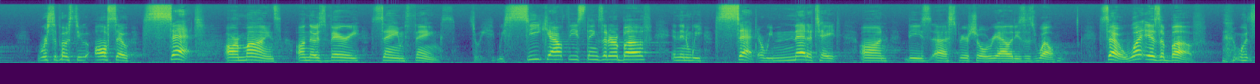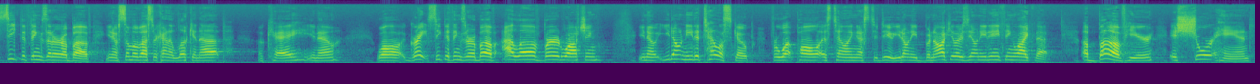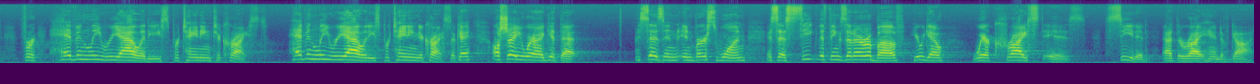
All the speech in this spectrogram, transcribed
We're supposed to also set our minds on those very same things. So we, we seek out these things that are above, and then we set or we meditate on these uh, spiritual realities as well. So, what is above? we seek the things that are above. You know, some of us are kind of looking up, okay, you know. Well, great, seek the things that are above. I love bird watching. You know, you don't need a telescope for what Paul is telling us to do. You don't need binoculars, you don't need anything like that. Above here is shorthand for heavenly realities pertaining to Christ. heavenly realities pertaining to Christ, okay? I'll show you where I get that. It says in, in verse 1, it says, Seek the things that are above, here we go, where Christ is, seated at the right hand of God.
